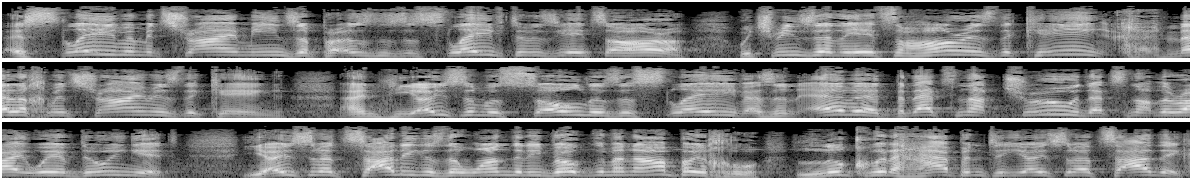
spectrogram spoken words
A slave in Mitzrayim means a person is a slave to his Yetzirah, which means that the Yetzirah is the king. Melech Mitzrayim is the king. And Yosef was sold as a slave, as an Evet, but that's not true. That's not the right way of doing it. Yosef Atzadik is the one that evoked the Manapachu. Look what happened to Yosef Atzadik.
